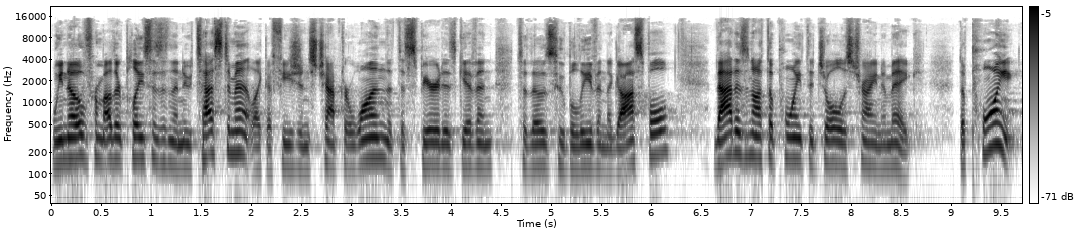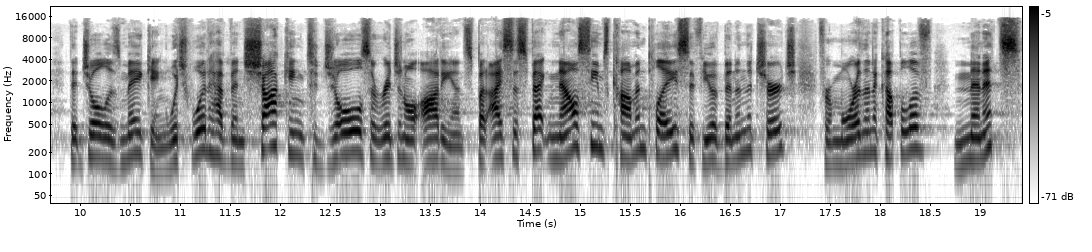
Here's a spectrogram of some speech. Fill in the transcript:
We know from other places in the New Testament, like Ephesians chapter 1, that the Spirit is given to those who believe in the gospel. That is not the point that Joel is trying to make. The point that Joel is making, which would have been shocking to Joel's original audience, but I suspect now seems commonplace if you have been in the church for more than a couple of minutes,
